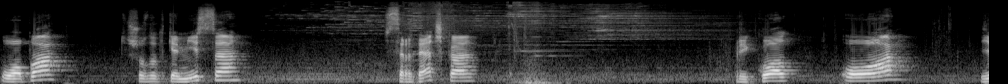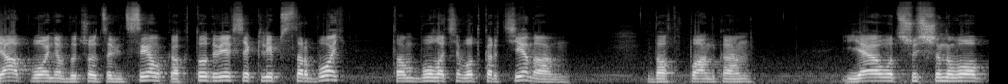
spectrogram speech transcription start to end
Опа. Що за таке місце? Сердечка. Прикол. О! Я поняв, до чого це відсилка. Хто дивився кліп Starboy, там була ця от картина Daft я от щось ще нового,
